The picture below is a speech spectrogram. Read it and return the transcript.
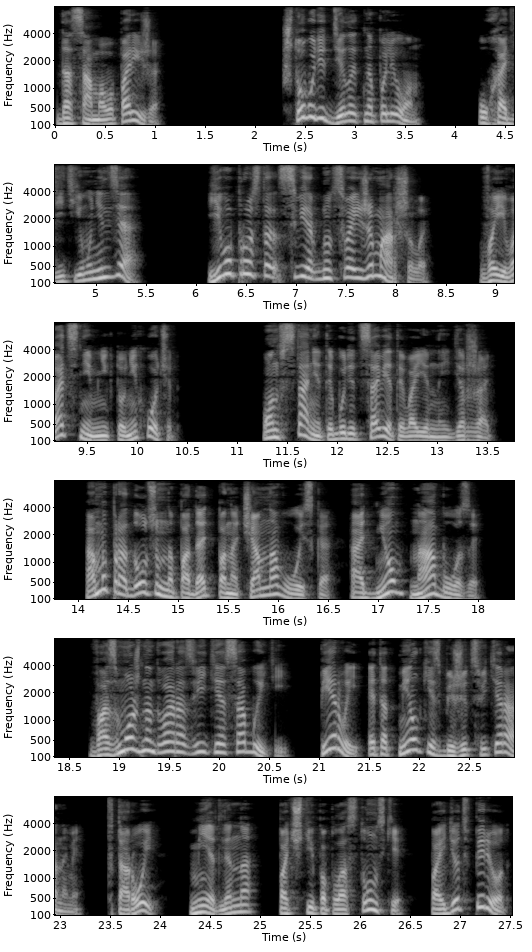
до самого Парижа. Что будет делать Наполеон? Уходить ему нельзя. Его просто свергнут свои же маршалы. Воевать с ним никто не хочет. Он встанет и будет советы военные держать. А мы продолжим нападать по ночам на войско, а днем на обозы. Возможно два развития событий. Первый, этот мелкий сбежит с ветеранами. Второй, медленно, почти по-пластунски, пойдет вперед,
